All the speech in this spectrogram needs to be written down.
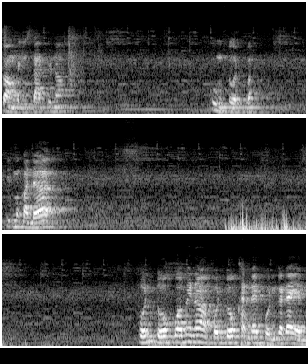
กล้องบริษัทด้วยเนาะกุ้งสดบ่กินมาก่อนเด้อ ฝนตกว่าไม่น้องฝนตกคันได้ฝนก็ได้อัน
